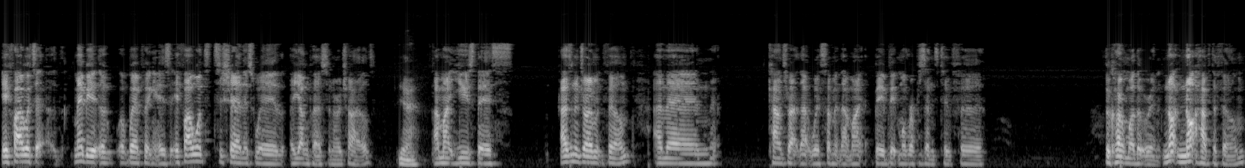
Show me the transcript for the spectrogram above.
if I were to, maybe a, a way of putting it is, if I wanted to share this with a young person or a child, yeah I might use this as an enjoyment film and then counteract that with something that might be a bit more representative for the current world that we're in. Not not have the film,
